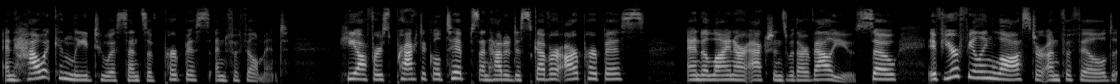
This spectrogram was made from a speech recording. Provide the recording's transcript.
and how it can lead to a sense of purpose and fulfillment. He offers practical tips on how to discover our purpose and align our actions with our values. So, if you're feeling lost or unfulfilled,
